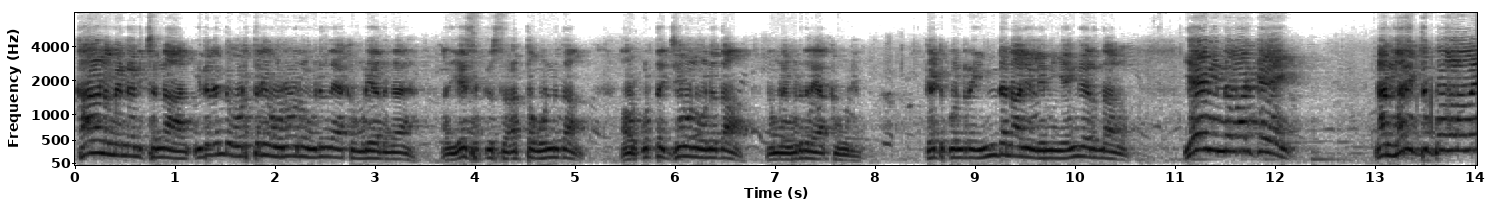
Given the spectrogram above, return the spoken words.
காரணம் என்னன்னு சொன்னால் இதுல இருந்து ஒருத்தரையும் ஒருவரும் விடுதலையாக்க முடியாதுங்க. அது இயேசு கிறிஸ்து ரத்தம் ஒண்ணுதான். அவர் கொடுத்த ஜீவன் ஒண்ணுதான். நம்மளை விடுதலையாக்க முடியும். கேட்டுக்கொண்டு இந்த நாளில் நீங்க எங்க இருந்தாலும் ஏன் இந்த வாழ்க்கை? நான் மறித்து போகலாமே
